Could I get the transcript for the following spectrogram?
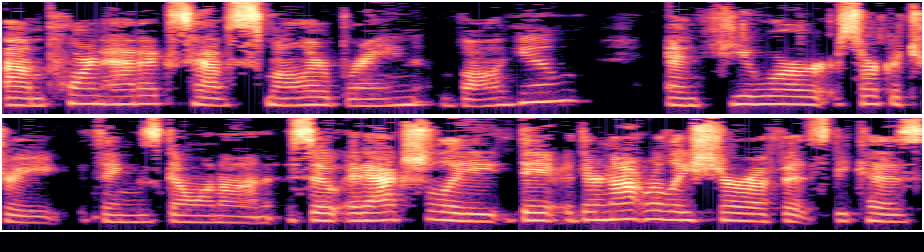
um, porn addicts have smaller brain volume and fewer circuitry things going on. So it actually they they're not really sure if it's because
